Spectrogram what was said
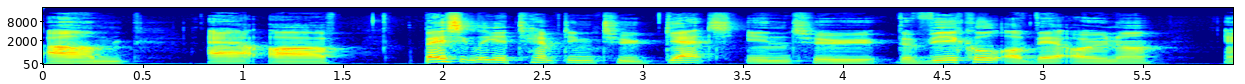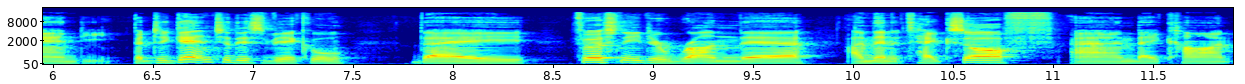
um, are basically attempting to get into the vehicle of their owner, Andy. But to get into this vehicle, they first need to run there, and then it takes off, and they can't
